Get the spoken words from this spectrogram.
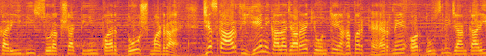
करीबी सुरक्षा टीम पर दोष मढ़ रहा है, जिसका अर्थ ये निकाला जा रहा है कि उनके यहाँ पर ठहरने और दूसरी जानकारी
